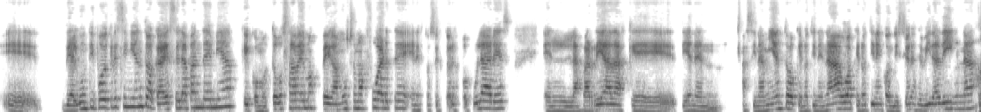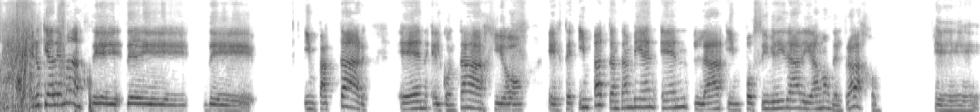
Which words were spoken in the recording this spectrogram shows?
eh, de algún tipo de crecimiento, acaece la pandemia, que como todos sabemos pega mucho más fuerte en estos sectores populares, en las barriadas que tienen hacinamiento, que no tienen agua, que no tienen condiciones de vida digna, pero que además de, de impactar en el contagio, este, impactan también en la imposibilidad, digamos, del trabajo. Eh,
